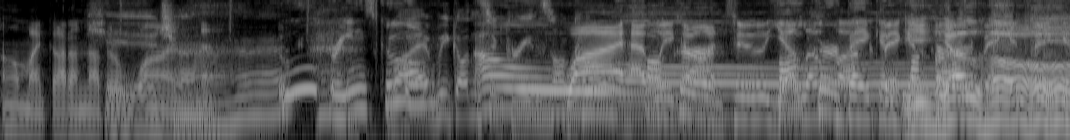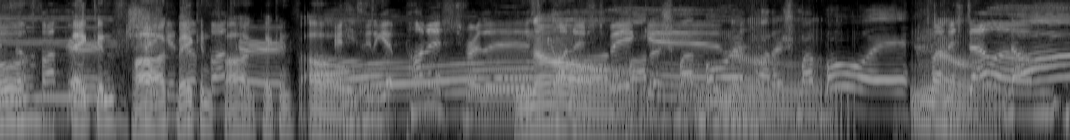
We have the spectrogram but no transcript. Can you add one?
Oh my god, another Huge, one. huh? Ooh, green's cool. Why have we gotten to oh, greens on Why have we gone to yellow Fucker fuck, bacon, bacon, fucker. fuck, Yellow. bacon, bacon's a Bacon fuck, bacon fuck, bacon fuck. Oh. And he's gonna get punished for this. No. Punished Punish my boy. Punish my boy. Punished No. Ellum. No.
